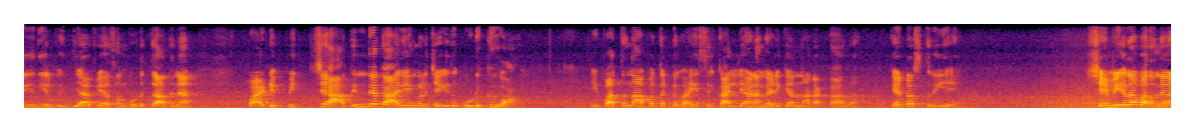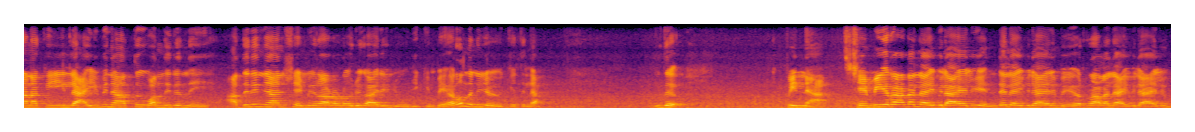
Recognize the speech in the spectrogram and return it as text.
രീതിയിൽ വിദ്യാഭ്യാസം കൊടുത്ത് അതിനെ പഠിപ്പിച്ച് അതിന്റെ കാര്യങ്ങൾ ചെയ്ത് കൊടുക്കുക. ഈ പത്ത് നാൽപ്പത്തെട്ട് വയസ്സിൽ കല്യാണം കഴിക്കാൻ നടക്കാതെ. കേട്ടോ സ്ത്രീയെ? ഷമീറ പറഞ്ഞ കണക്ക് ഈ ലൈവിനകത്ത് വന്നിരുന്നേ. അതിന് ഞാൻ ഷമീറയോട് ഒരു കാര്യം ചോദിക്കും. വേറൊന്നിനും ചോദിക്കത്തില്ല. ഇത് പിന്നെ ഷമീറയുടെ ലൈവിലായാലും എന്റെ ലൈവിലായാലും വേറൊരാളെ ലൈവിലായാലും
